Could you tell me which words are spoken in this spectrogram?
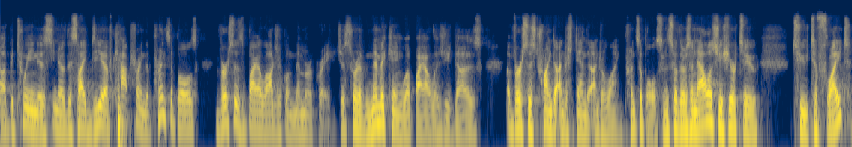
uh, between is, you know, this idea of capturing the principles versus biological mimicry, just sort of mimicking what biology does versus trying to understand the underlying principles. And so there's an analogy here to, to, to flight.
